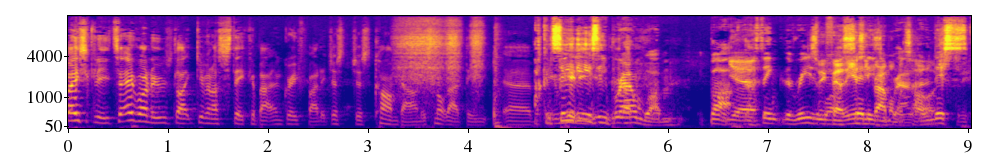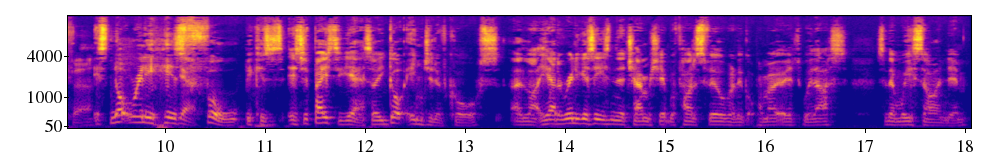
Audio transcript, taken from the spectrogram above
basically, to everyone who's like giving us stick about and grief about it, just just calm down. It's not that deep. Um, I can see the Izzy Brown one, but Yeah. I think the reason why fair, I the said Izzy Izzy Brown Brown, one and this, to be fair. it's not really his Yeah. fault because it's just basically yeah. So he got injured, of course, and like he had a really good season in the Championship with Huddersfield when they got promoted with us. So then we signed him,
